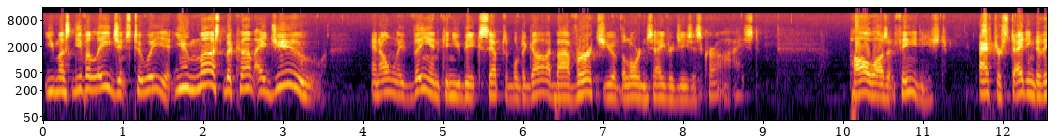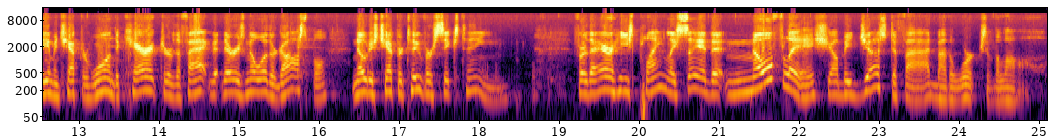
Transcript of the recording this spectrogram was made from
You must give allegiance to it. You must become a Jew. And only then can you be acceptable to God by virtue of the Lord and Savior Jesus Christ. Paul wasn't finished after stating to them in chapter 1 the character of the fact that there is no other gospel, notice chapter 2, verse 16. For there he's plainly said that no flesh shall be justified by the works of the law.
